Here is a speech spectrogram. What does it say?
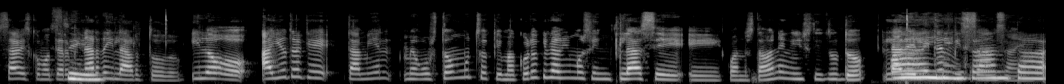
¿sabes? Como terminar de hilar todo. Y luego hay otra que también me gustó mucho, que me acuerdo que la vimos en clase eh, cuando estaba en el instituto, la de Little Miss Sunshine.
